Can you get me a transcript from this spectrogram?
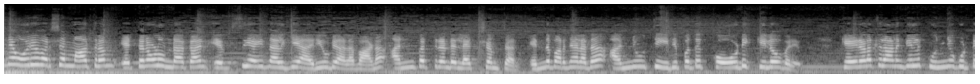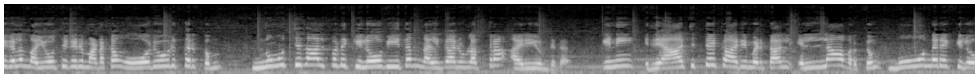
കഴിഞ്ഞ ഒരു വർഷം മാത്രം എത്തനോൾ ഉണ്ടാക്കാൻ എഫ് സി ഐ നൽകിയ അരിയുടെ അളവാണ് അൻപത്തിരണ്ട് ലക്ഷം ടൺ. എന്ന് പറഞ്ഞാൽ അത് അഞ്ഞൂറ്റി ഇരുപത് കോടി കിലോ വരും. കേരളത്തിലാണെങ്കിൽ കുഞ്ഞുകുട്ടികളും വയോധികരും അടക്കം ഓരോരുത്തർക്കും നൂറ്റി നാൽപ്പത് കിലോ വീതം നൽകാനുള്ളത്ര അരിയുണ്ടത്. ഇനി രാജ്യത്തെ കാര്യമെടുത്താൽ എല്ലാവർക്കും മൂന്നര കിലോ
